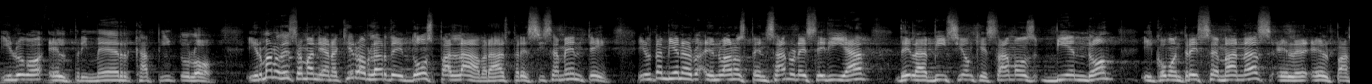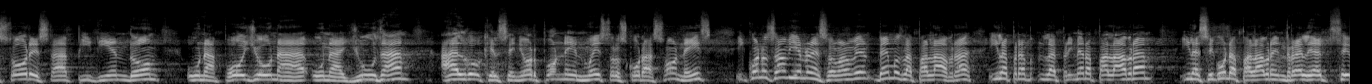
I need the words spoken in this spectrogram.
y luego el primer capítulo. Y hermanos, esta mañana quiero hablar de dos palabras precisamente. Yo también, hermanos, pensando en ese día de la visión que estamos viendo y como en tres semanas el, pastor está pidiendo un apoyo, una, una ayuda algo que el Señor pone en nuestros corazones. Y cuando estamos viendo eso, vemos la palabra y la, primera palabra y la segunda palabra en realidad se,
